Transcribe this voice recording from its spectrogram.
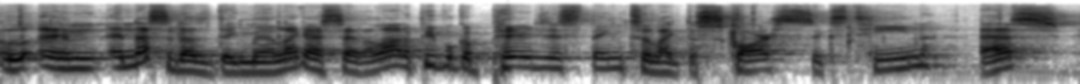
and, and that's another thing, man. Like I said, a lot of people compare this thing to like the Scar 16S.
